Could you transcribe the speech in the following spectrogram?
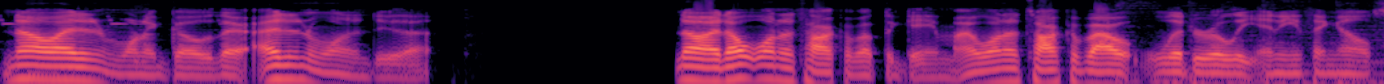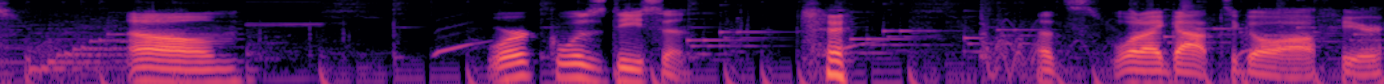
No, I didn't want to go there. I didn't want to do that. No, I don't want to talk about the game. I want to talk about literally anything else. Um, work was decent. That's what I got to go off here.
